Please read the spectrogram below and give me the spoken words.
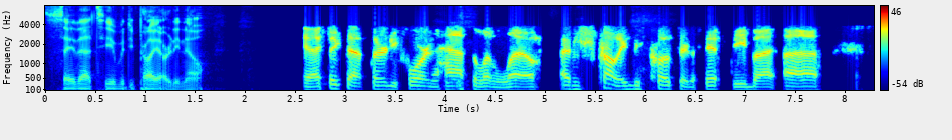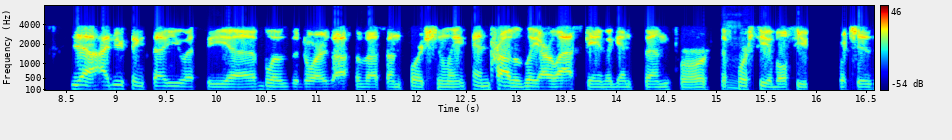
say that to you, but you probably already know. Yeah, I think that 34 and a half is a little low. I should probably be closer to 50, but uh, yeah, I do think that USC uh, blows the doors off of us, unfortunately, and probably our last game against them for the Mm. foreseeable future, which is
